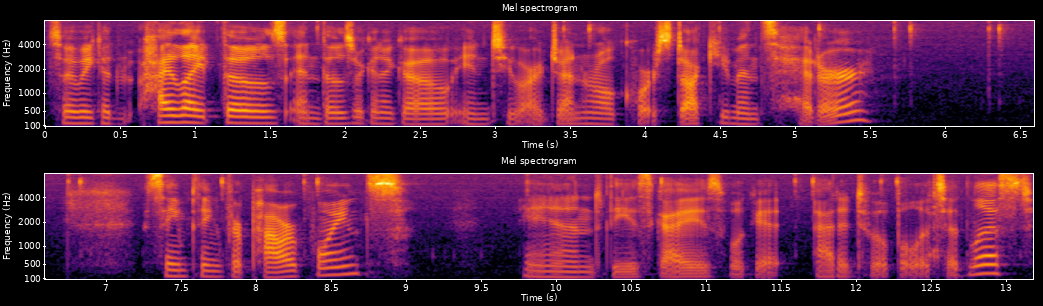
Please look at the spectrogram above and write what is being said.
So we could highlight those and those are going to go into our general course documents header. Same thing for PowerPoints. And these guys will get added to a bulleted list.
